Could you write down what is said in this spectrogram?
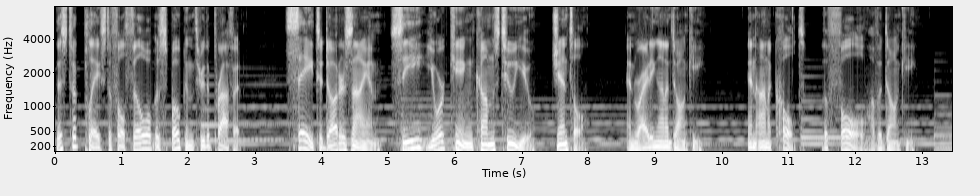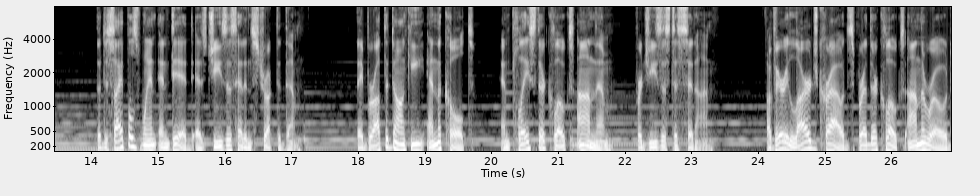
This took place to fulfill what was spoken through the prophet Say to daughter Zion, See, your king comes to you, gentle, and riding on a donkey, and on a colt, the foal of a donkey. The disciples went and did as Jesus had instructed them. They brought the donkey and the colt and placed their cloaks on them for Jesus to sit on. A very large crowd spread their cloaks on the road,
